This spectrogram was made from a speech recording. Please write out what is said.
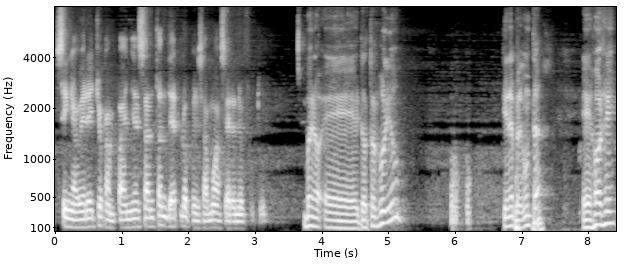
sin haber hecho campaña en Santander, lo pensamos hacer en el futuro. Bueno, eh, doctor Julio, ¿tiene pregunta? Eh, Jorge.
